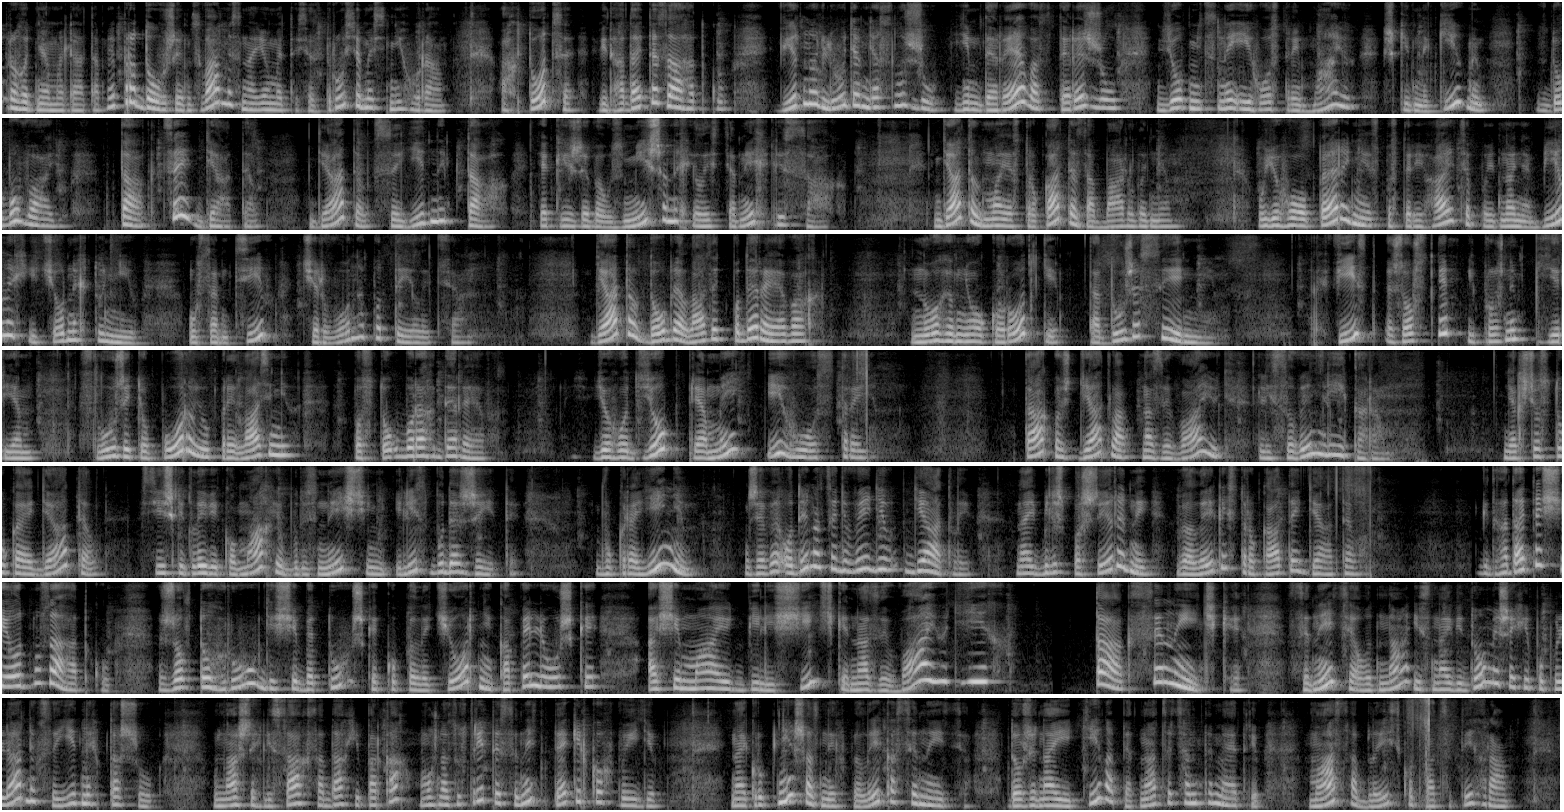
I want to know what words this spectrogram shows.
Доброго дня, малята! Ми продовжуємо з вами знайомитися з друзями Снігура. А хто це? Відгадайте загадку. Вірно, людям я служу, їм дерева стережу, дзьоб міцний і гострий маю, шкідників ним здобуваю. Так, це дятел. Дятел всеїдний птах, який живе у змішаних і листяних лісах. Дятел має строкате забарвлення. У його оперенні спостерігається поєднання білих і чорних тонів. У самців червона потилиця. Дятел добре лазить по деревах. Ноги в нього короткі та дуже сильні. Хвіст жорстким і пружним пір'ям. Служить опорою при лазінні по стовбурах дерев. Його дзьоб прямий і гострий. Також дятла називають лісовим лікарем. Якщо стукає дятел, всі шкідливі комахи будуть знищені і ліс буде жити. В Україні живе 11 видів дятлів. Найбільш поширений великий строкатий дятел. Відгадайте ще одну загадку. Жовтогруді щебетушки купили чорні капелюшки, а ще мають білі щічки, називають їх. Так, синички. Синиця одна із найвідоміших і популярних всеїдних пташок. У наших лісах, садах і парках можна зустріти синиць декількох видів. Найкрупніша з них велика синиця, довжина її тіла 15 см, маса близько 20 грам.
